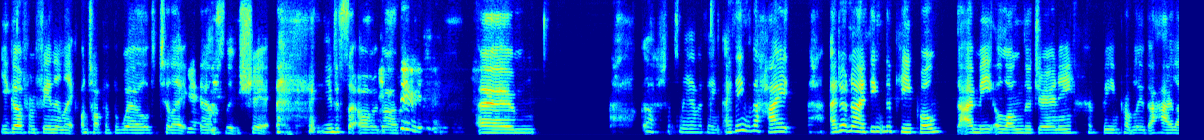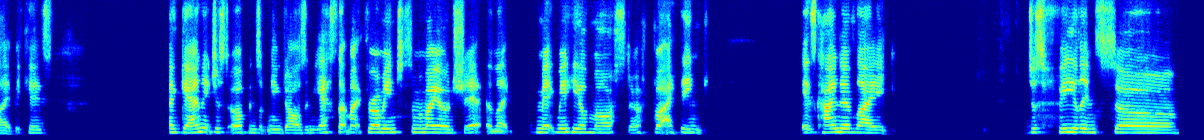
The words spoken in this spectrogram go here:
you go from feeling like on top of the world to like Yeah. an absolute shit. You're just like, oh my god. Um oh gosh, let me have a think. I think the height I don't know, I think the people that I meet along the journey have been probably the highlight because again it just opens up new doors and yes that might throw me into some of my own shit and like make me heal more stuff but i think it's kind of like just feeling so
